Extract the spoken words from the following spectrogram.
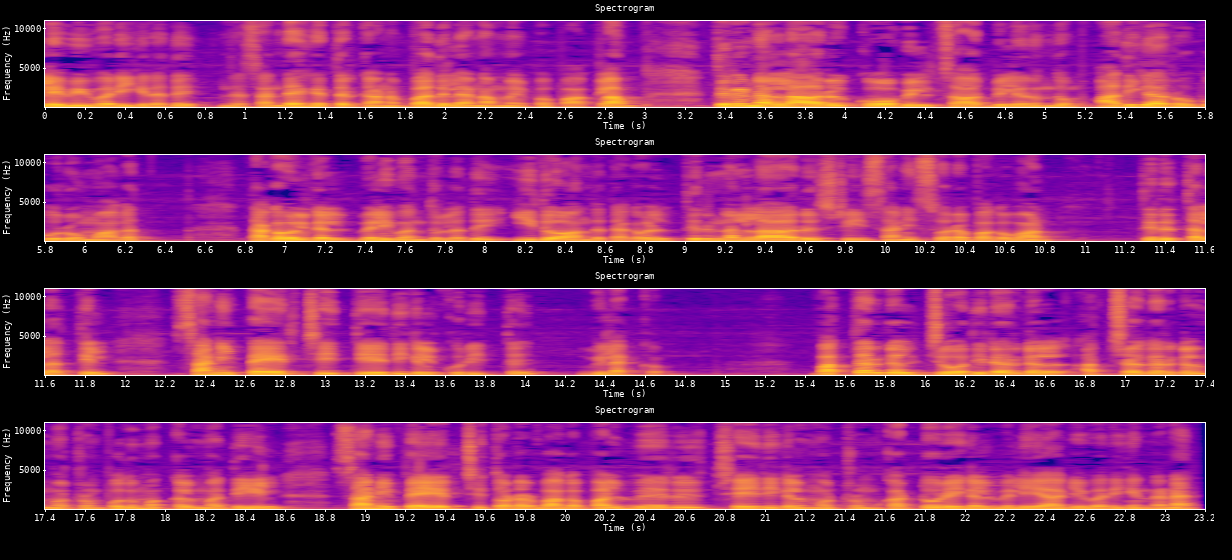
நிலவி வருகிறது. இந்த சந்தேகத்திற்கான பதிலை நம்ம இப்போ பார்க்கலாம். திருநள்ளாறு கோவில் சார்பிலிருந்தும் அதிகாரபூர்வமாக தகவல்கள் வெளிவந்துள்ளது. இதோ அந்த தகவல். திருநள்ளாறு ஸ்ரீ சனீஸ்வர பகவான் திருத்தலத்தில் சனி பெயர்ச்சி தேதிகள் குறித்து விளக்கம். பக்தர்கள் ஜோதிடர்கள் அர்ச்சகர்கள் மற்றும் பொதுமக்கள் மத்தியில் சனி பெயர்ச்சி தொடர்பாக பல்வேறு செய்திகள் மற்றும் கட்டுரைகள் வெளியாகி வருகின்றன.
